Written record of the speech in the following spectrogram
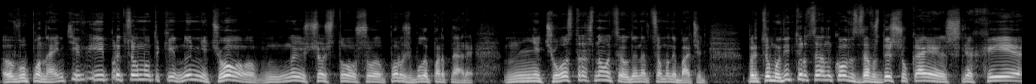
в опонентів, і при цьому такий, ну нічого, ну і що ж того, що поруч були партнери. Нічого страшного, ця людина в цьому не бачить. При цьому Віктор Ценков завжди шукає шляхи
